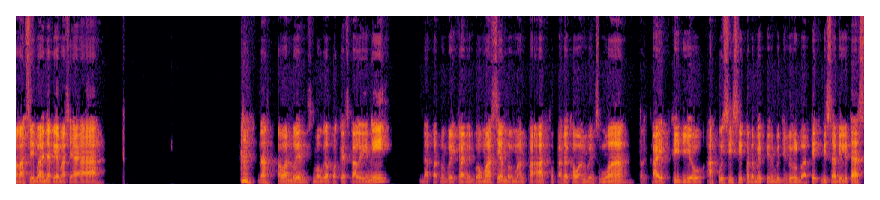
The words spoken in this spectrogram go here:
Makasih banyak ya Mas ya. Nah, kawan Brain, semoga podcast kali ini dapat memberikan informasi yang bermanfaat kepada kawan Brain semua terkait video akuisisi penerbit film berjudul Batik Disabilitas.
